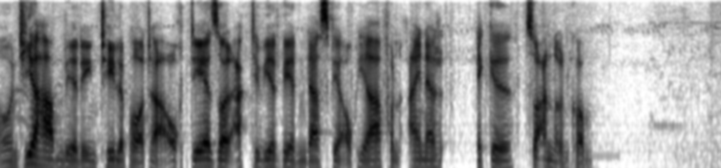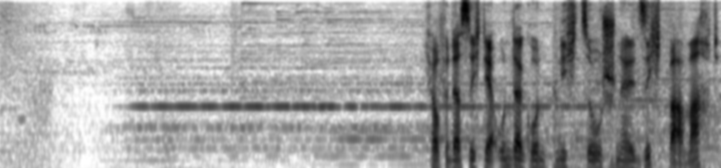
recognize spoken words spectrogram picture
Und hier haben wir den Teleporter. Auch der soll aktiviert werden, dass wir auch ja von einer Ecke zur anderen kommen. Ich hoffe, dass sich der Untergrund nicht so schnell sichtbar macht.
